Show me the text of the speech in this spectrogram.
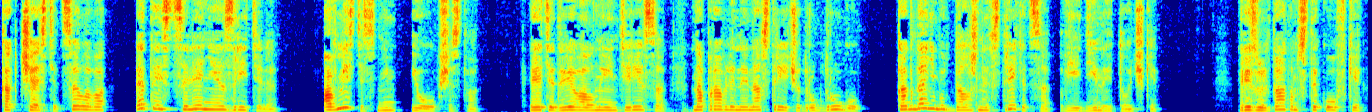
как части целого, это исцеление зрителя, а вместе с ним и общества. Эти две волны интереса, направленные навстречу друг другу, когда-нибудь должны встретиться в единой точке. Результатом стыковки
